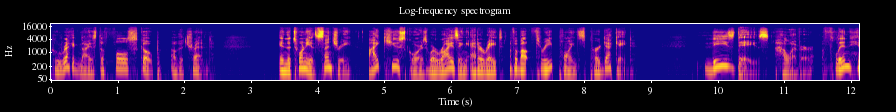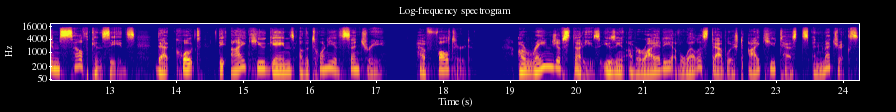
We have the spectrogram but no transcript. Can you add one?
who recognized the full scope of the trend. In the 20th century, IQ scores were rising at a rate of about three points per decade. These days, however, Flynn himself concedes that, quote, the IQ gains of the 20th century have faltered. A range of studies using a variety of well established IQ tests and metrics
